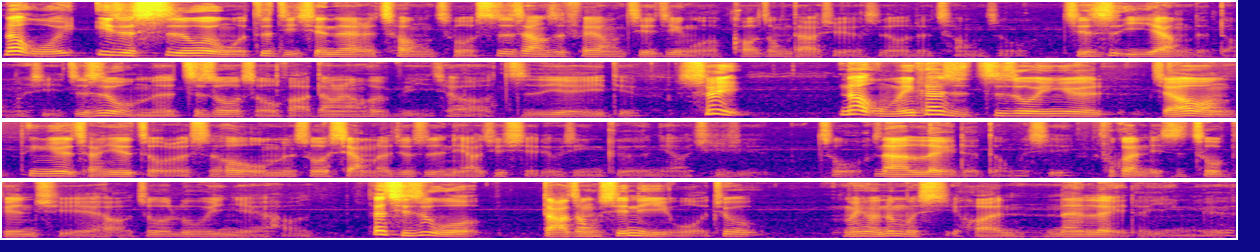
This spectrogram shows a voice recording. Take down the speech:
那我一直试问我自己，现在的创作事实上是非常接近我高中、大学的时候的创作，其实是一样的东西，只是我们的制作手法当然会比较职业一点。所以，那我们一开始制作音乐，想要往音乐产业走的时候，我们所想的就是你要去写流行歌，你要去做那类的东西，不管你是做编曲也好，做录音也好。但其实我打从心里我就。没有那么喜欢那类的音乐，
